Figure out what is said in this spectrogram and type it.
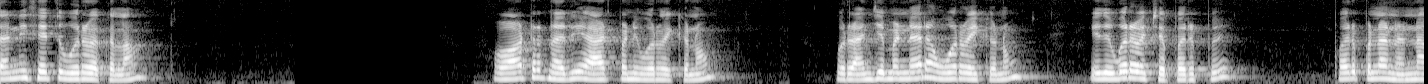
தண்ணி சேர்த்து ஊற வைக்கலாம். வாட்டர் நிறைய ஆட் பண்ணி ஊற வைக்கணும். ஒரு அஞ்சு மணி நேரம் ஊற வைக்கணும். இது ஊற வச்ச பருப்பு. பருப்பெல்லாம் நல்லா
